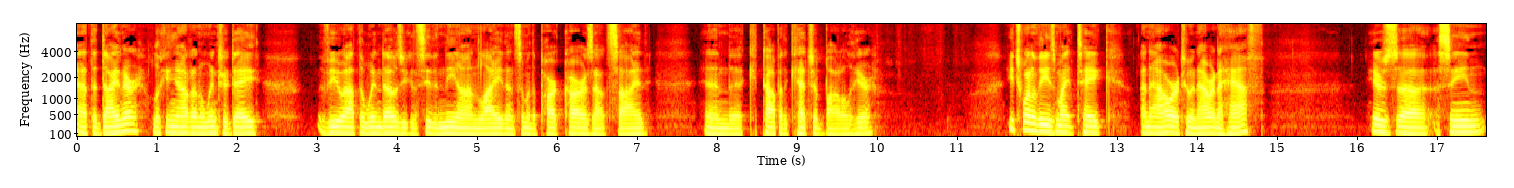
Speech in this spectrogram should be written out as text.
at the diner, looking out on a winter day. View out the windows, you can see the neon light and some of the parked cars outside, and the top of the ketchup bottle here. Each one of these might take an hour to an hour and a half. Here's uh, a scene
